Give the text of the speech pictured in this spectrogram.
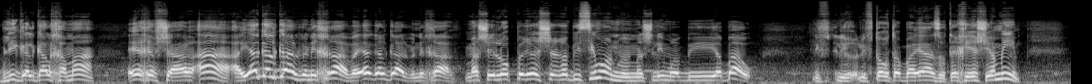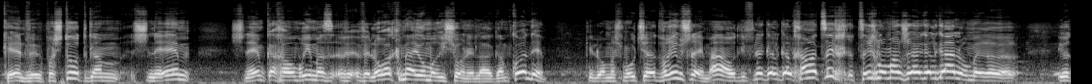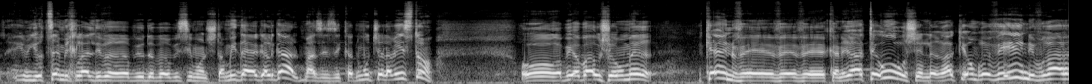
בלי גלגל חמה, איך אפשר? אה, היה גלגל ונחרב, היה גלגל ונחרב. מה שלא פירש רבי סימון, משלים רבי אבאו, לפתור את הבעיה הזאת, איך יש ימים. כן, ובפשטות גם שניהם, שניהם ככה אומרים, ולא רק מהיום הראשון, אלא גם קודם. כאילו המשמעות של הדברים שלהם, אה, עוד לפני גלגל חמה צריך, צריך לומר שהיה גלגל, אומר, יוצא מכלל דברי רבי יהודה ורבי סימון, שתמיד היה גלגל, מה זה, זה קדמות של אריסטו? או רבי אבאו שאומר, כן, וכנראה התיאור של רק יום רביעי נברא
